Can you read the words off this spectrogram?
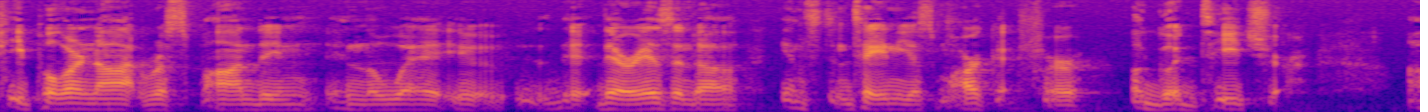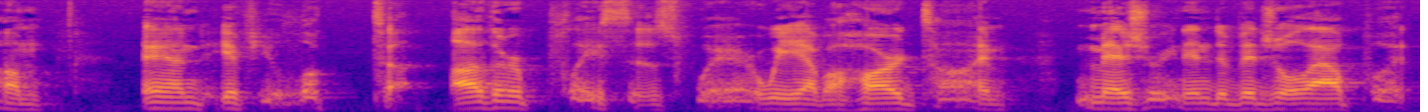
people are not responding in the way there isn't a instantaneous market for a good teacher um, and if you look to other places where we have a hard time measuring individual output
